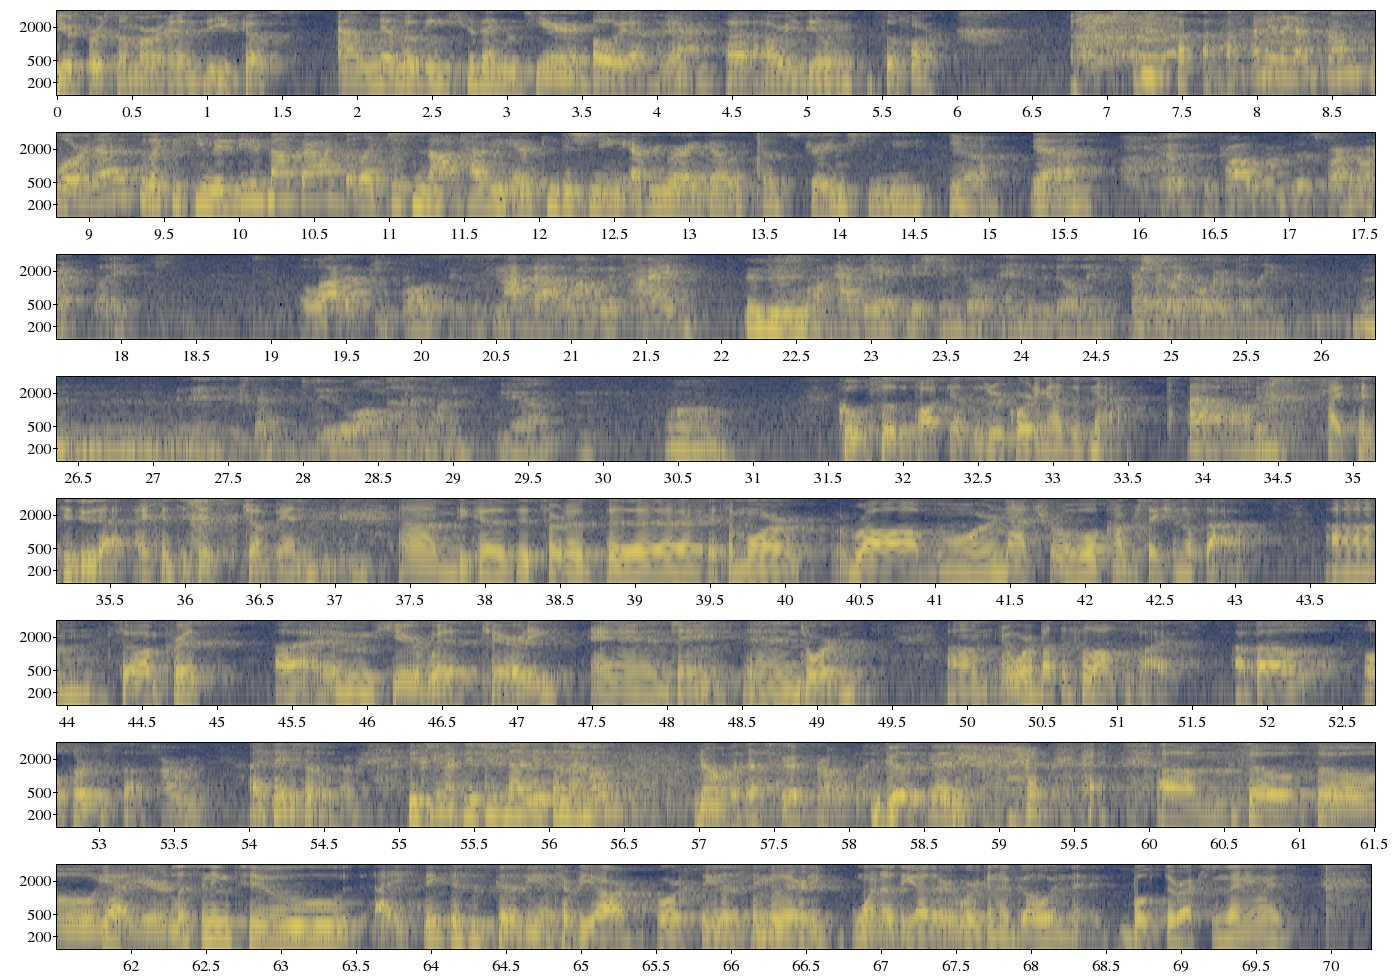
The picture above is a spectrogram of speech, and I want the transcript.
Your first summer in the East Coast? Um, no, Oh. moving since I moved here. Oh yeah, yeah. Yeah. How, how are you dealing so far? I mean, like I'm from Florida, so like the humidity is not bad, but like just not having air conditioning everywhere I go is so strange to me. yeah. Yeah. Yeah, that's the problem this far north. Like, a lot of people, since it's not that long of a time, just hmm won't have the air conditioning built into the buildings, especially like older buildings. And then it's expensive to do the wall mounted ones. Yeah. well, cool. So the podcast is recording as of now. Oh. Um, I tend to do that. I tend to just jump in um, because it's sort of the it's a more raw, more natural conversational style. Um, so I'm Chris. I'm here with Charity and James and Jordan, um, and we're about to philosophize about all sorts of stuff. Are we? I think so. Okay. Did you did you not get the memo? No, but that's good, probably. Good, good. um, so, so yeah, you're listening to. I think this is going to be Enter VR or State of the Singularity, one or the other. We're going to go in both directions, anyways.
